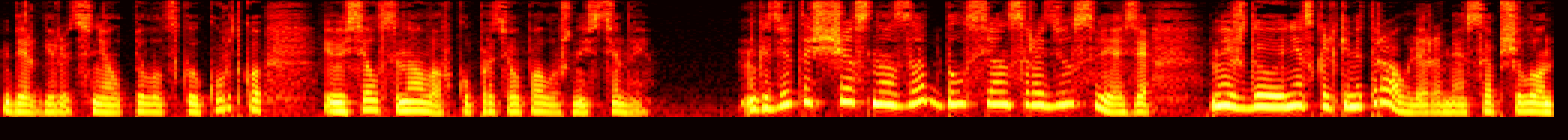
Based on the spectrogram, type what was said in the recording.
Бергерет снял пилотскую куртку и уселся на лавку противоположной стены. «Где-то час назад был сеанс радиосвязи между несколькими траулерами», — сообщил он.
